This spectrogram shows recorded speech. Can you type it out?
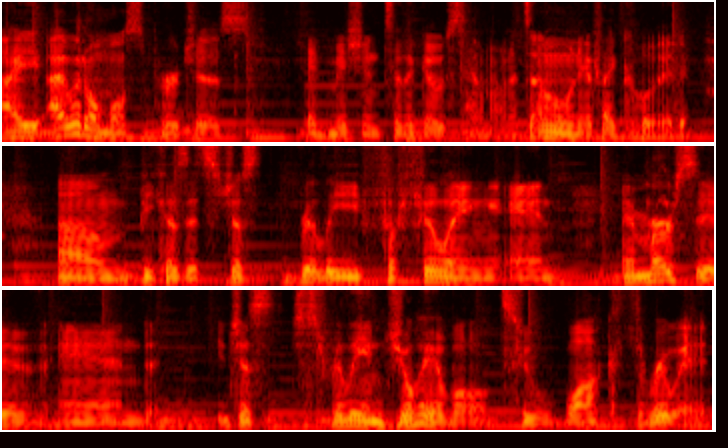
i i would almost purchase admission to the ghost town on its own if i could. Um, because it's just really fulfilling and immersive and just just really enjoyable to walk through it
